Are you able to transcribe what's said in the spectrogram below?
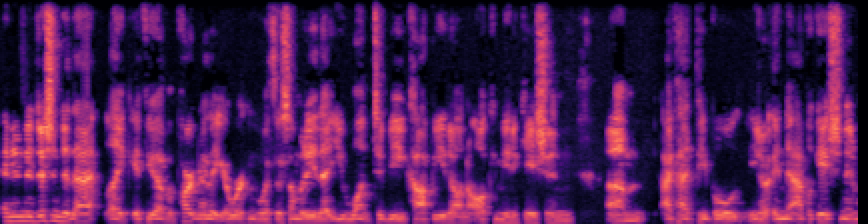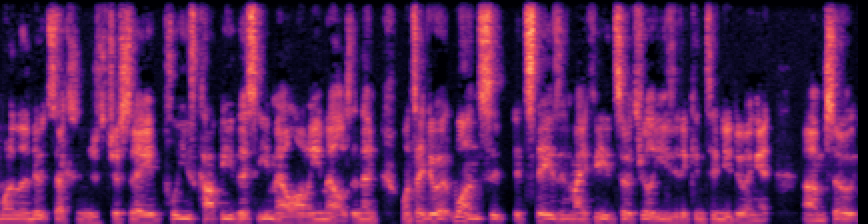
And in addition to that, like if you have a partner that you're working with or somebody that you want to be copied on all communication, um, I've had people, you know, in the application in one of the note sections just say, please copy this email on emails. And then once I do it once, it, it stays in my feed. So it's really easy to continue doing it. Um, so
